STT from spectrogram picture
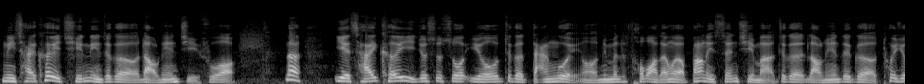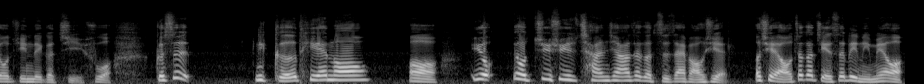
你才可以请领这个老年给付哦。那也才可以，就是说由这个单位哦，你们的投保单位哦，帮你申请嘛，这个老年这个退休金的一个给付。可是你隔天哦哦，又又继续参加这个职灾保险，而且哦，这个解释令里面哦，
